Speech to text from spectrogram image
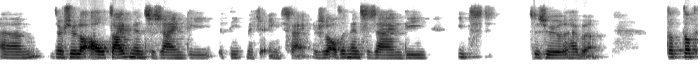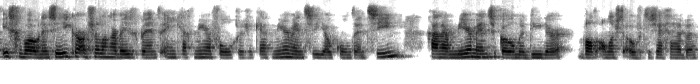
Um, er zullen altijd mensen zijn die het niet met je eens zijn. Er zullen altijd mensen zijn die iets te zeuren hebben dat, dat is gewoon. En zeker als je langer bezig bent en je krijgt meer volgers, je krijgt meer mensen die jouw content zien, gaan er meer mensen komen die er wat anders over te zeggen hebben.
